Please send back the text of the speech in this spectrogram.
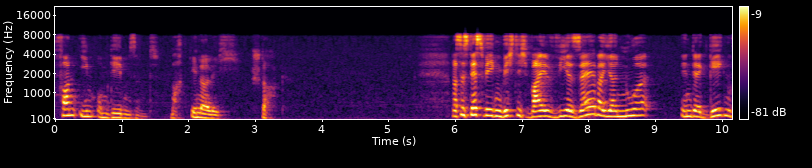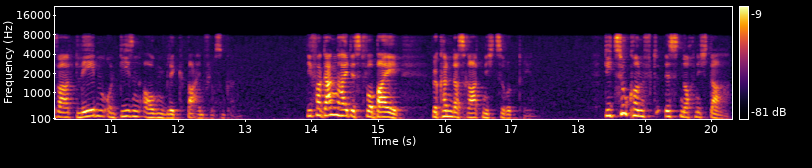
von ihm umgeben sind, macht innerlich stark. Das ist deswegen wichtig, weil wir selber ja nur in der Gegenwart leben und diesen Augenblick beeinflussen können. Die Vergangenheit ist vorbei, wir können das Rad nicht zurückdrehen. Die Zukunft ist noch nicht da,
